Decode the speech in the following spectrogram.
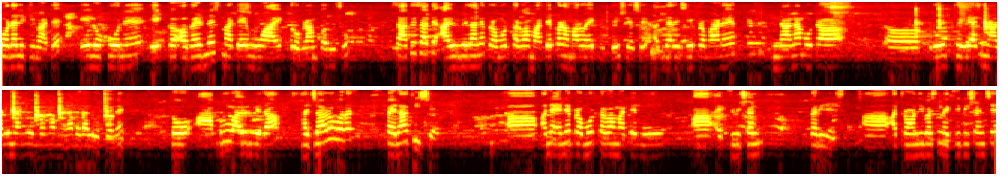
મોડાલિટી માટે, એ લોકોને એક અવેરનેસ માટે હું આ એક પ્રોગ્રામ કરું છું. સાથે સાથે આયુર્વેદાને પ્રમોટ કરવા માટે પણ અમારો એક ઉદ્દેશ્ય છે. અત્યારે જે પ્રમાણે નાના મોટા રોગ થઈ રહ્યા છે, નાની નાની ઉંમરમાં ઘણા બધા લોકોને, તો આપણું આયુર્વેદા હજારો વર્ષ પહેલાંથી છે. અને એને પ્રમોટ કરવા માટે હું આ એક્ઝિબિશન કરી રહી છું. આ ત્રણ દિવસનું એક્ઝિબિશન છે,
